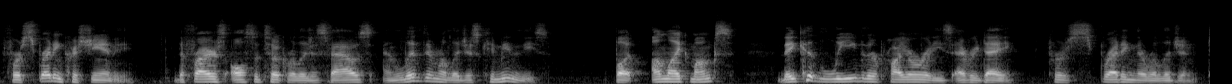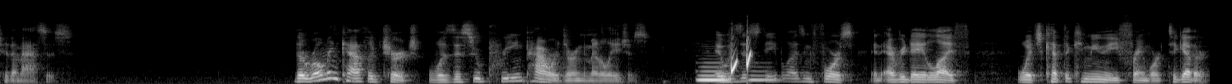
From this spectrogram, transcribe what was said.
for spreading Christianity. The friars also took religious vows and lived in religious communities. But unlike monks, they could leave their priorities every day for spreading their religion to the masses. The Roman Catholic Church was the supreme power during the Middle Ages. It was the mm-hmm. stabilizing force in everyday life which kept the community framework together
